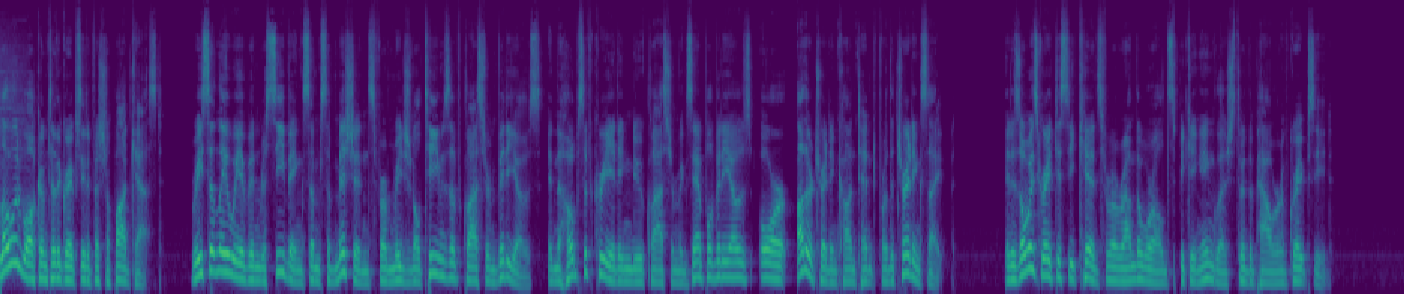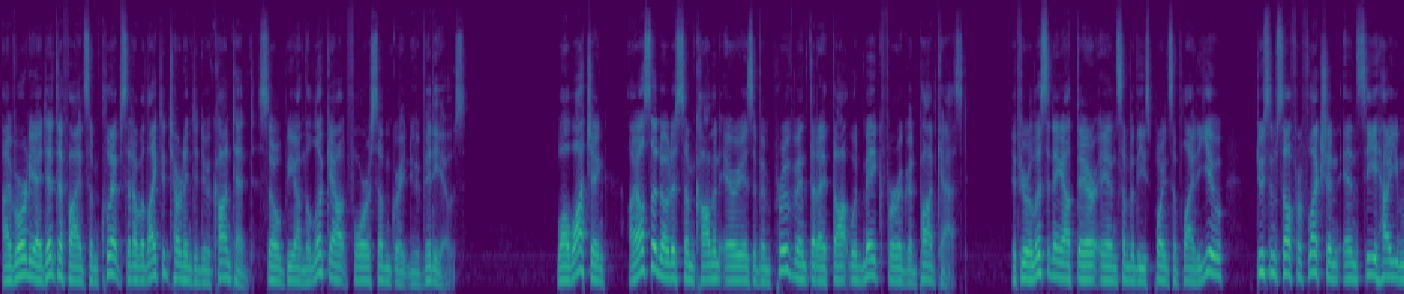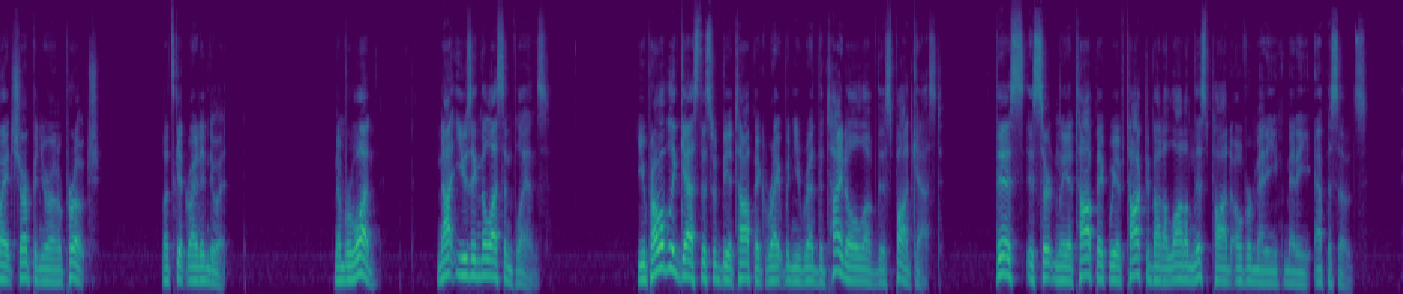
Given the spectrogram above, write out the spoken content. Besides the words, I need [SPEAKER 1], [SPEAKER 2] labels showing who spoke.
[SPEAKER 1] Hello and welcome to the Grapeseed Official Podcast. Recently, we have been receiving some submissions from regional teams of classroom videos in the hopes of creating new classroom example videos or other training content for the training site. It is always great to see kids from around the world speaking English through the power of Grapeseed. I've already identified some clips that I would like to turn into new content, so be on the lookout for some great new videos. While watching, I also noticed some common areas of improvement that I thought would make for a good podcast. If you're listening out there and some of these points apply to you, do some self reflection and see how you might sharpen your own approach. Let's get right into it. Number one, not using the lesson plans. You probably guessed this would be a topic right when you read the title of this podcast. This is certainly a topic we have talked about a lot on this pod over many, many episodes.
